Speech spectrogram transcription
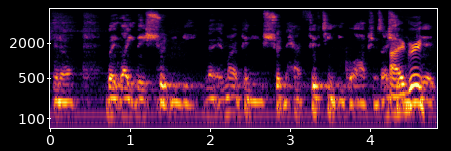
you know? But like they shouldn't be. In my opinion you shouldn't have 15 equal options. I, shouldn't agree. get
